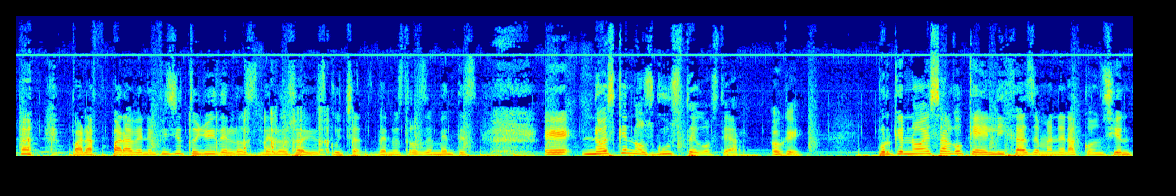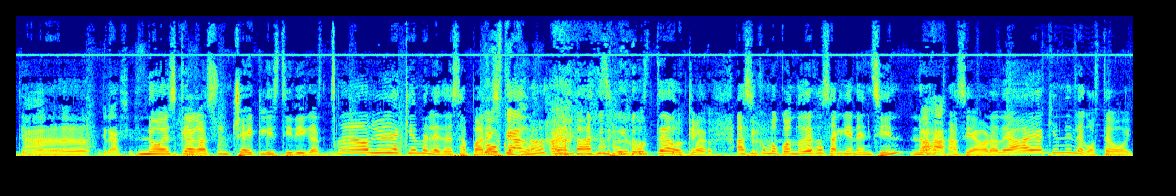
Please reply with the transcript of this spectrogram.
para, para beneficio tuyo y de los de los radioescuchas, de nuestros dementes. Eh, no es que nos guste gostear, Ok. Porque no es algo que elijas de manera consciente. Ah, gracias. No es que hagas un checklist y digas, no, yo ya a quién me le desaparezco. ¿no? sí, claro. Así como cuando dejas a alguien en sin, ¿no? Ajá. Hacia ahora de, ay, ¿a quién le gosteo hoy?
